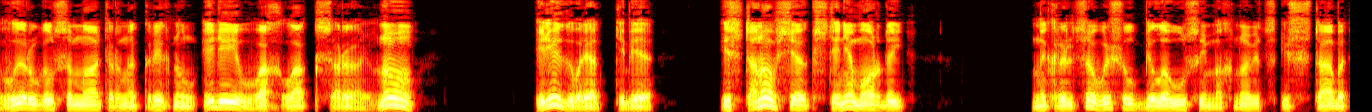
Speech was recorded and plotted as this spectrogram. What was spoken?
выругался матерно, крикнул «Иди в вахлак к сараю! Ну! Иди, говорят тебе, и становься к стене мордой!» На крыльцо вышел белоусый махновец из штаба,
